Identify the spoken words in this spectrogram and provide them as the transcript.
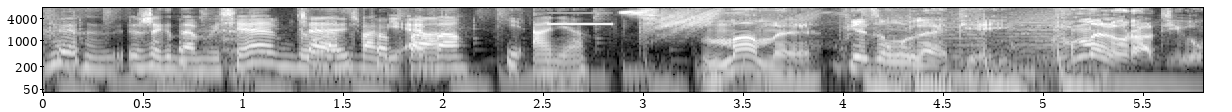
żegnamy się. Była Cześć, z wami pa, pa. Ewa. i Ania. Mamy wiedzą lepiej w Meloradiu.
